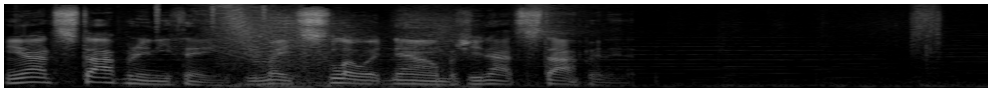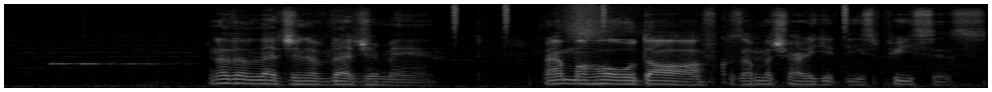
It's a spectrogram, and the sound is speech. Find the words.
You're not stopping anything. You might slow it down, but you're not stopping it. Another Legend of Ledger Man. But I'm gonna hold off because I'm gonna try to get these pieces.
